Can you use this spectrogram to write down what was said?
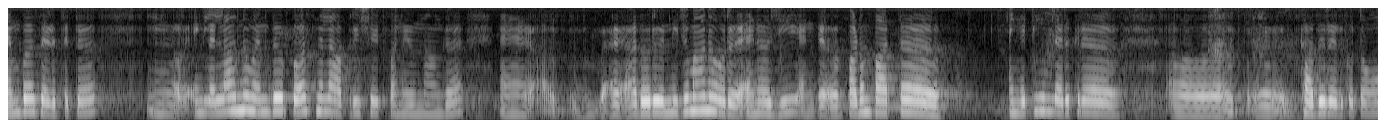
நம்பர்ஸ் எடுத்துகிட்டு எங்களை எல்லாரும் வந்து பர்சனலாக அப்ரிஷியேட் பண்ணியிருந்தாங்க. அது ஒரு நிஜமான ஒரு எனர்ஜி அண்ட் படம் பார்த்த எங்கள் டீமில் இருக்கிற கதிர் இருக்கட்டும்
